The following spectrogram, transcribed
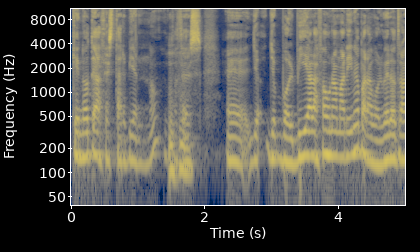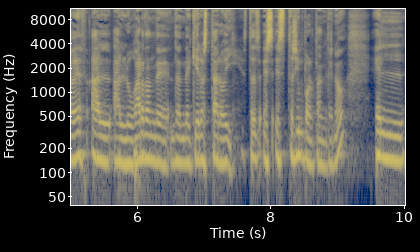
que no te hace estar bien, ¿no? Entonces, uh -huh. eh, yo, yo, volví a la fauna marina para volver otra vez al, al lugar donde, donde quiero estar hoy. Esto es, esto es importante, ¿no? El,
